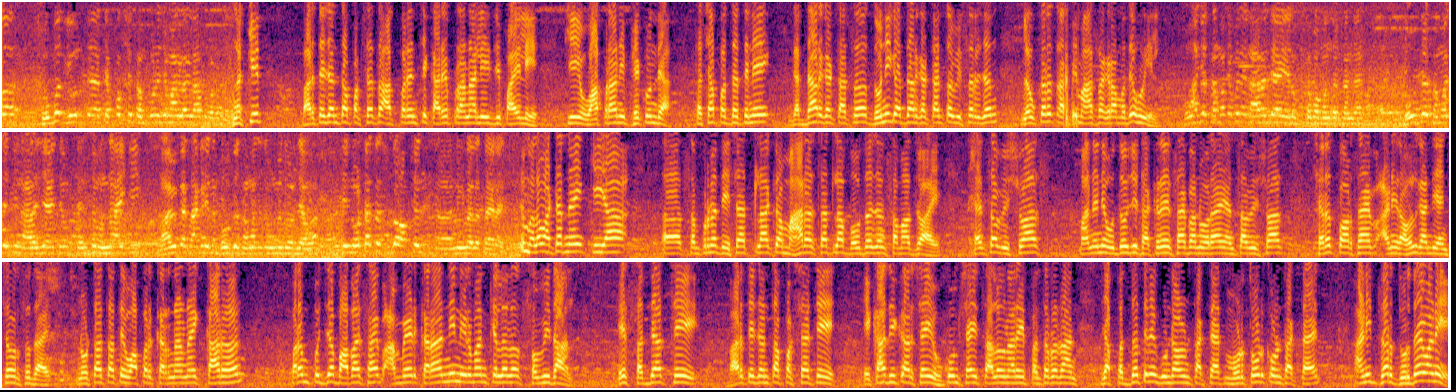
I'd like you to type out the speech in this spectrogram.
सोबत घेऊन त्या पक्ष संपवण्याच्या मागे लागला असं वाटतं. नक्कीच. भारतीय जनता पक्षाचा आजपर्यंतची कार्यप्रणाली जी पाहिली की वापरा आणि फेकून द्या तशा पद्धतीने गद्दार गटाचं दोन्ही गद्दार गटांचं विसर्जन लवकरच अरबी महासागरामध्ये होईल. बौद्ध समाजामध्ये नाराजी आहे लोकसभा मतदारसंघात. बौद्ध समाजाची नाराजी आहे ते त्यांचं म्हणणं आहे की महाविकास आघाडीनं बौद्ध समाजाचा उमेदवार द्यावा. ते नोटाचा सुद्धा ऑप्शन निवडायला तयार आहे मला वाटत नाही की या संपूर्ण देशातला किंवा महाराष्ट्रातला बौद्धजन समाज जो आहे त्यांचा विश्वास माननीय उद्धवजी ठाकरे साहेबांवर आहे यांचा विश्वास शरद पवार साहेब आणि राहुल गांधी यांच्यावर सुद्धा आहे. नोटाचा ते वापर करणार नाही कारण परमपूज्य बाबासाहेब आंबेडकरांनी निर्माण केलेलं संविधान हे सध्याचे भारतीय जनता पक्षाचे एकाधिकारशाही हुकुमशाही चालवणारे पंतप्रधान ज्या पद्धतीने गुंडाळून टाकतायत मोडतोड करून टाकतायत आणि जर दुर्दैवाने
